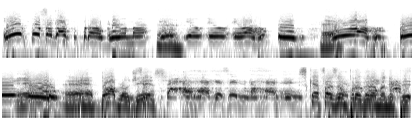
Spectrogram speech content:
Eu, se eu pegar esse programa, eu, eu, eu, eu arrupeio. É. Eu arrupeio. É, dobra a audiência. É, que você- Você quer fazer um programa no Peru?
